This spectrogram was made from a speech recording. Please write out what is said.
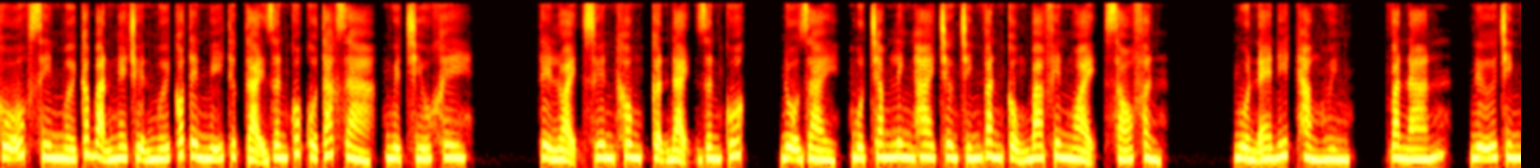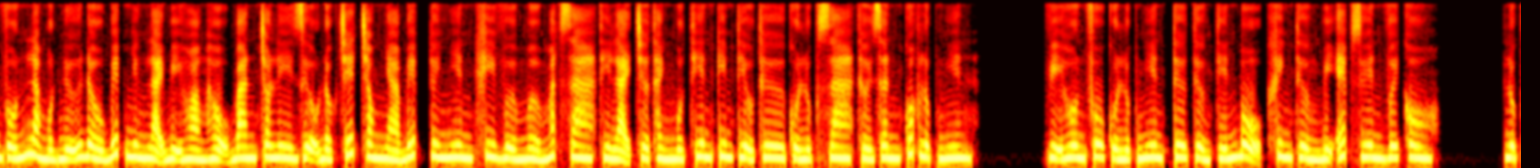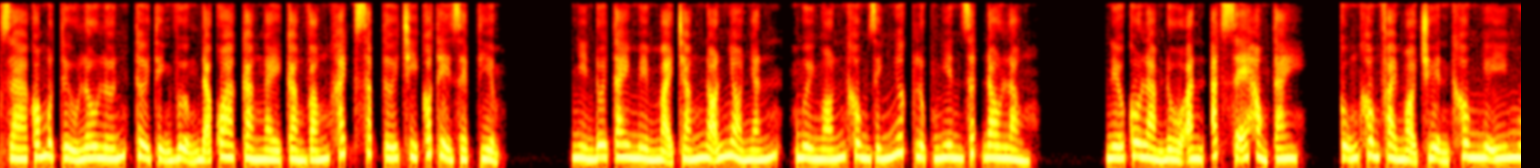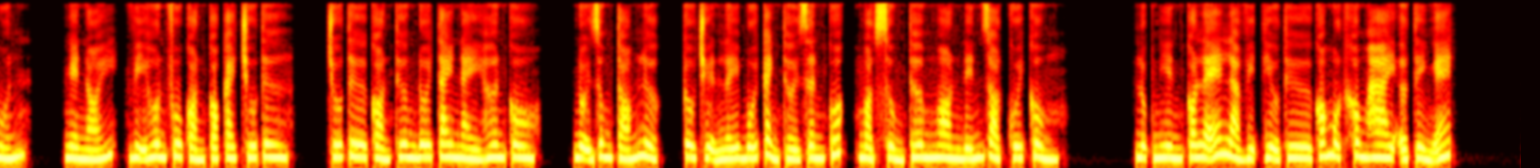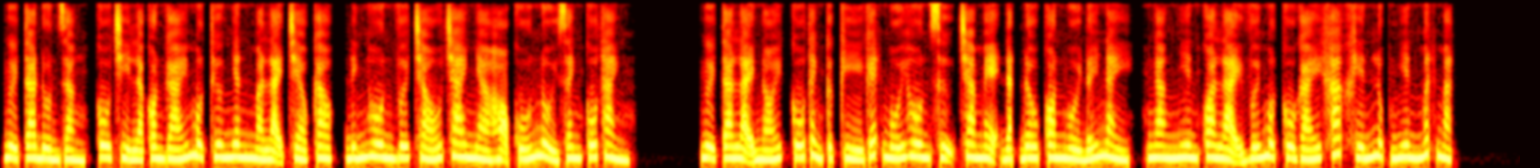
Cô Úc xin mời các bạn nghe chuyện mới có tên Mỹ thực tại dân quốc của tác giả, Nguyệt Chiếu Khê. Thể loại xuyên không, cận đại, dân quốc. Độ dài, 102 chương chính văn cộng 3 phiên ngoại, 6 phần. Nguồn edit Hằng Huỳnh. Văn án, nữ chính vốn là một nữ đầu bếp nhưng lại bị hoàng hậu ban cho ly rượu độc chết trong nhà bếp. Tuy nhiên khi vừa mở mắt ra thì lại trở thành một thiên kim tiểu thư của lục gia thời dân quốc lục nghiên. Vị hôn phu của lục nghiên tư tưởng tiến bộ khinh thường bị ép duyên với cô. Lục gia có một tiểu lâu lớn, thời thịnh vượng đã qua càng ngày càng vắng khách sắp tới chỉ có thể dẹp tiệm. Nhìn đôi tay mềm mại trắng nõn nhỏ nhắn, mười ngón không dính nước lục nhiên rất đau lòng. Nếu cô làm đồ ăn ắt sẽ hỏng tay. Cũng không phải mọi chuyện không như ý muốn. Nghe nói, vị hôn phu còn có cái chú tư. Chú tư còn thương đôi tay này hơn cô. Nội dung tóm lược, câu chuyện lấy bối cảnh thời dân quốc, ngọt sủng thơm ngon đến giọt cuối cùng. Lục nhiên có lẽ là vị tiểu thư có một không hai ở tỉnh S. Người ta đồn rằng cô chỉ là con gái một thương nhân mà lại trèo cao, đính hôn với cháu trai nhà họ cố nổi danh cố thành. Người ta lại nói cố thành cực kỳ ghét mối hôn sự cha mẹ đặt đâu con ngồi đấy này, ngang nhiên qua lại với một cô gái khác khiến lục nhiên mất mặt.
